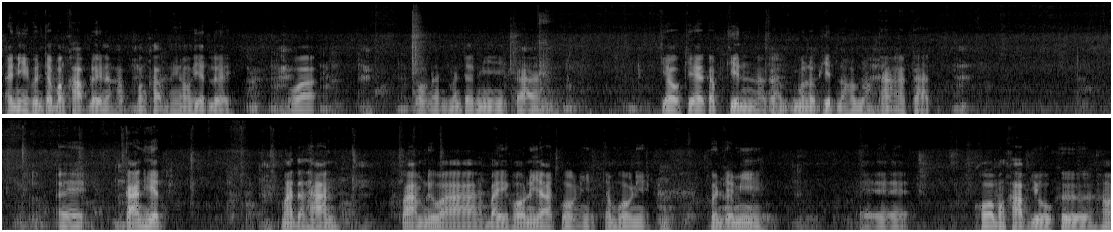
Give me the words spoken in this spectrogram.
ไอ้นี่เพิ่นจะบังคับเลยนะครับ บังคับให้เฮาเฮ็ดเลย เพราะว่าพวกนั้นมันจะมีการเกี่ยวแก่กับกินแล้วก็มลพิษเนาะครับเนาะทางอากาศไอ้การเฮ็ดมาตรฐานฟาร์มหรือว่าใบขออนุญาตพวกนี้จำพวกนี้ เพิ่นจะมีเอ่อ ขอบังคับอยู่คือเฮา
